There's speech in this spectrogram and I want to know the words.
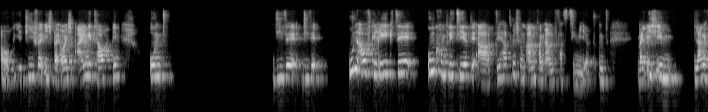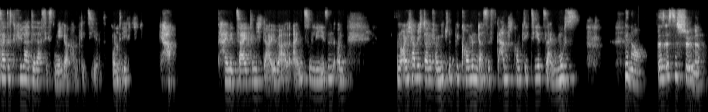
Auch je tiefer ich bei euch eingetaucht bin und diese, diese unaufgeregte, unkomplizierte Art, die hat mich von Anfang an fasziniert. Und weil ich eben lange Zeit das Gefühl hatte, das ist mega kompliziert. Und mhm. ich ja, keine Zeit, mich da überall einzulesen. Und von euch habe ich dann vermittelt bekommen, dass es gar nicht kompliziert sein muss. Genau, das ist das Schöne.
